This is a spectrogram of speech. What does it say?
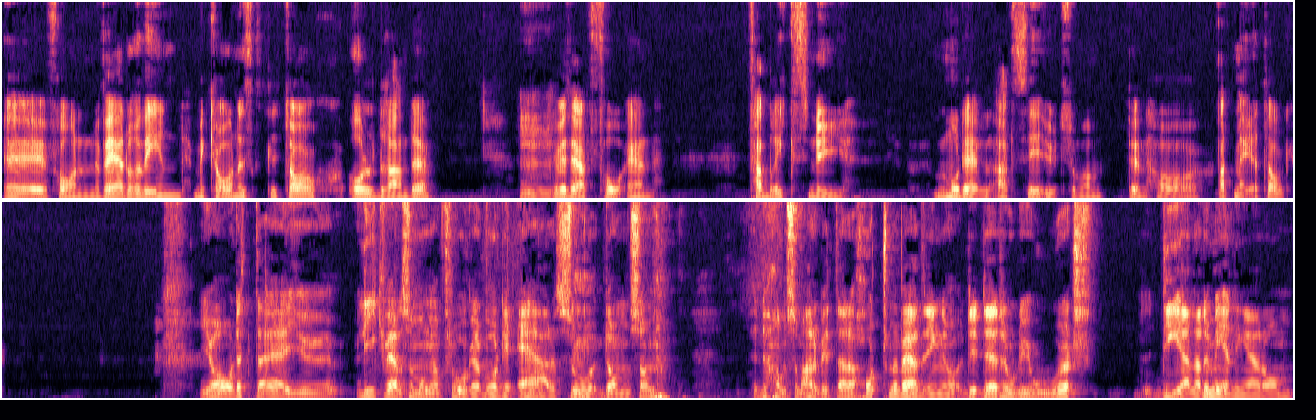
eh, från väder och vind, mekaniskt slitage, åldrande. Mm. Det vill säga att få en fabriksny modell att se ut som om den har varit med ett tag. Ja, och detta är ju likväl som många frågar vad det är så Mm. de som De som arbetar hårt med vädring Det där råder ju oerhört Delade meningar om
